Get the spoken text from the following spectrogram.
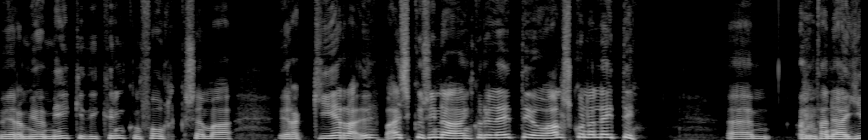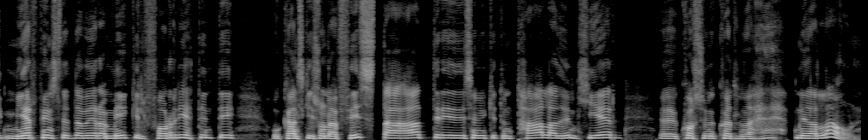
vera mjög mikið í kringum fólk sem að er að gera upp æsku sína að einhverju leiti og alls konar leiti um, þannig að mér finnst þetta vera mikil forréttindi og kannski svona fyrsta atriði sem við getum talað um hér uh, hvort sem við köllum það hefniða lán.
